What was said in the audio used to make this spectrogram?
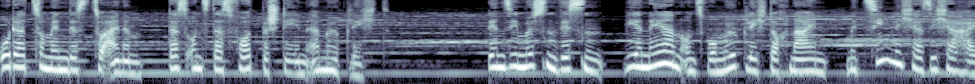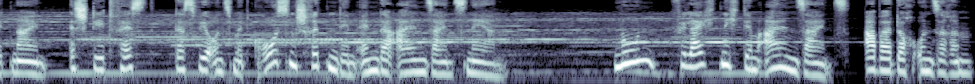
oder zumindest zu einem, das uns das Fortbestehen ermöglicht. Denn Sie müssen wissen, wir nähern uns womöglich doch nein, mit ziemlicher Sicherheit nein, es steht fest, dass wir uns mit großen Schritten dem Ende allen Seins nähern. Nun, vielleicht nicht dem Allenseins, aber doch unserem,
